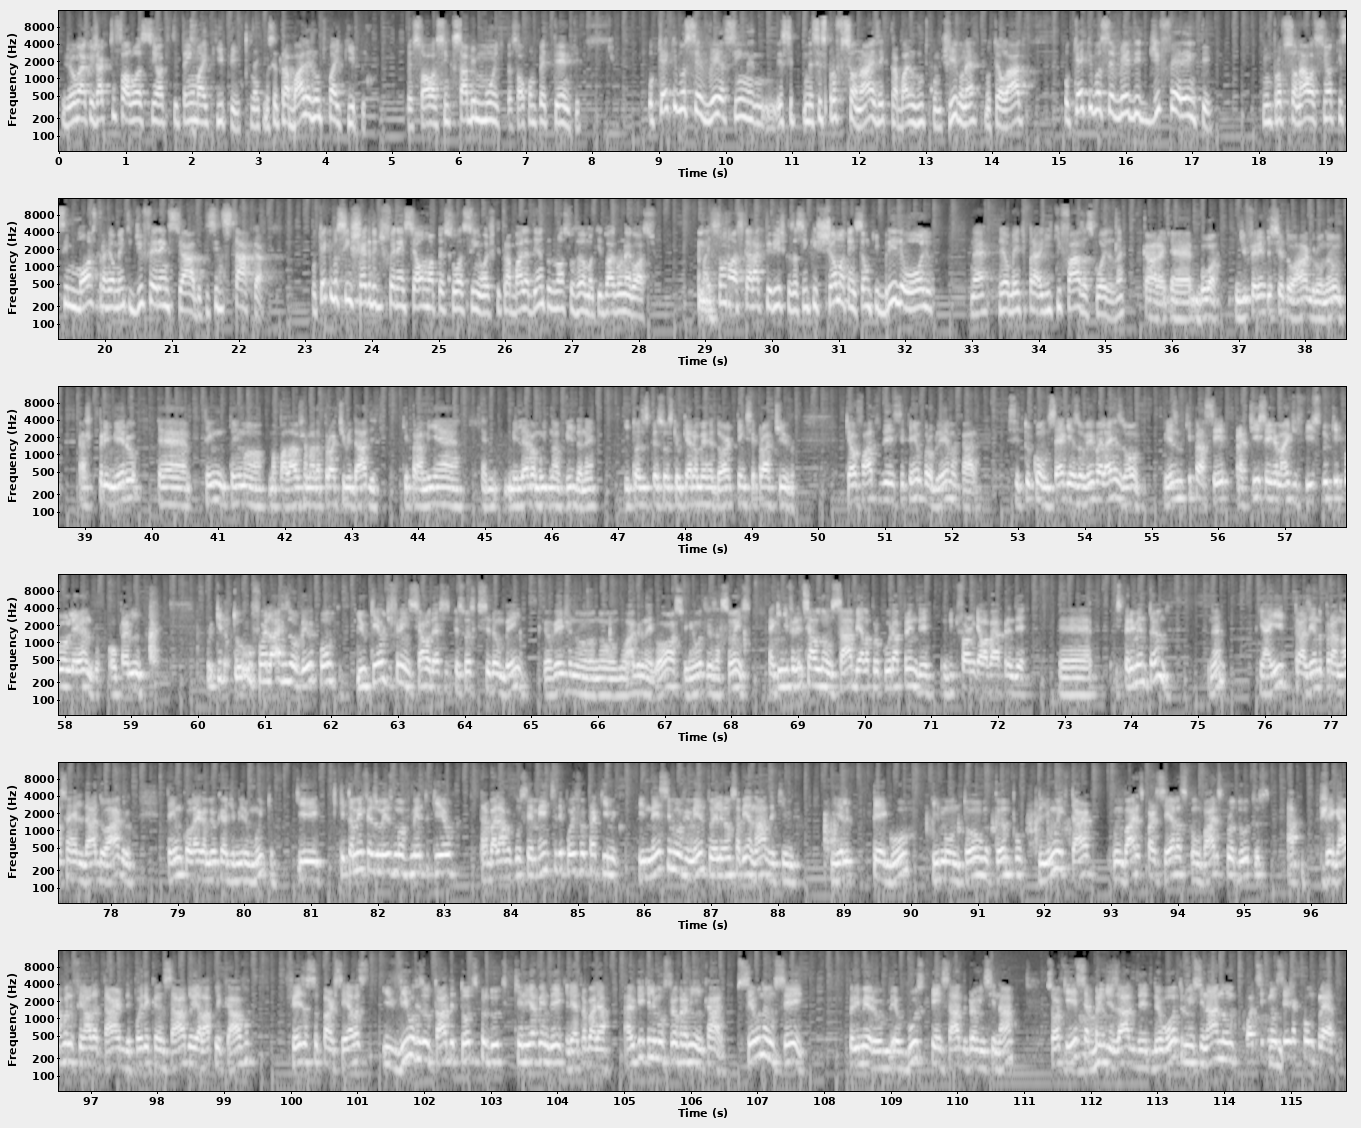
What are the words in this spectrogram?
Viu, Michael, já que tu falou assim, ó, que tu tem uma equipe, né, que você trabalha junto com a equipe, pessoal assim que sabe muito, pessoal competente. O que é que você vê assim nesse, nesses profissionais aí que trabalham junto contigo, né, no teu lado? O que é que você vê de diferente em um profissional assim ó, que se mostra realmente diferenciado, que se destaca? O que é que você enxerga de diferencial numa pessoa assim hoje que trabalha dentro do nosso ramo aqui do agronegócio? Quais são as características assim que chamam a atenção, que brilha o olho né? Realmente para e que faz as coisas, né? Cara, é boa. Indiferente de ser do agro ou não, acho que primeiro é, tem, tem uma, uma palavra chamada proatividade que para mim é, é, me leva muito na vida, né? E todas as pessoas que eu quero ao meu redor tem que ser proativa. Que é o fato de se tem um problema, cara, se tu consegue resolver, vai lá e resolve. Mesmo que para ser para ti seja mais difícil do que pro Leandro ou para mim porque tu foi lá, resolveu e ponto. E o que é o diferencial dessas pessoas que se dão bem, que eu vejo no, no, no agronegócio e em outras ações, é que indiferente se ela não sabe, ela procura aprender. De que forma que ela vai aprender? É, experimentando, né? E aí, trazendo para a nossa realidade do agro, tem um colega meu que eu admiro muito, que, que também fez o mesmo movimento que eu, trabalhava com sementes e depois foi para químico. E nesse movimento ele não sabia nada de químico. E ele pegou e montou um campo de um hectare com várias parcelas, com vários produtos. chegava no final da tarde, depois de cansado, ia lá, aplicava, fez essas parcelas e viu o resultado de todos os produtos que ele ia vender, que ele ia trabalhar. Aí o que, que ele mostrou para mim? Cara, se eu não sei, primeiro eu busco quem sabe para me ensinar, só que esse uhum. aprendizado de, de outro me ensinar não pode ser que não seja completo.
